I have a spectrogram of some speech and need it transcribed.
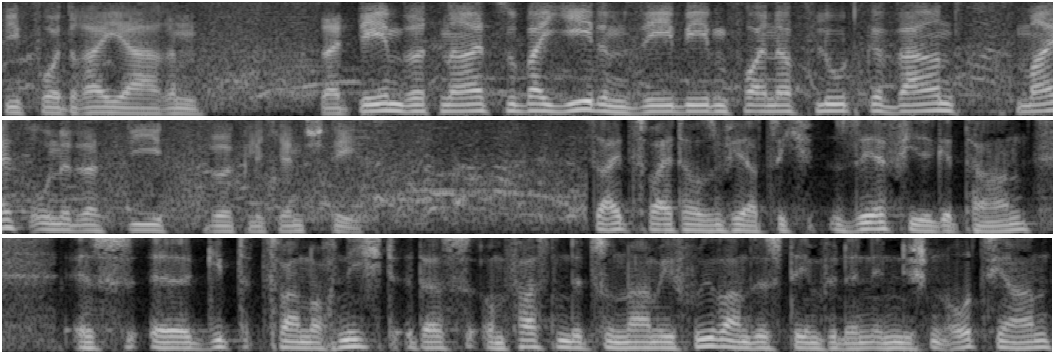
wie vor drei Jahren. Seitdem wird nahezu bei jedem Seebeben vor einer Flut gewarnt, meist ohne dass die wirklich entsteht. Seit 2004 hat sich sehr viel getan. Es äh, gibt zwar noch nicht das umfassende Tsunami-Frühwarnsystem für den Indischen Ozean,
